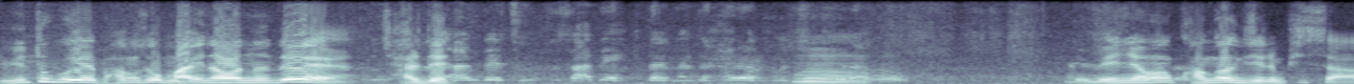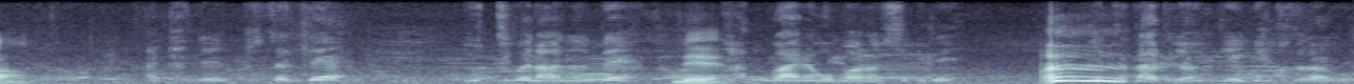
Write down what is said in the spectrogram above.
유튜브에 방송 많이 나왔는데 잘 돼. 나한테 점프 싸대. 그다음에 나한테 하라고 응. 시키라고. 왜냐면 관광지는 비싸. 아, 단장이 비싼데 유튜브에 나왔는데 네. 한 관에 5만 원씩이래. 그래서 나도 얘기해 주더라고.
